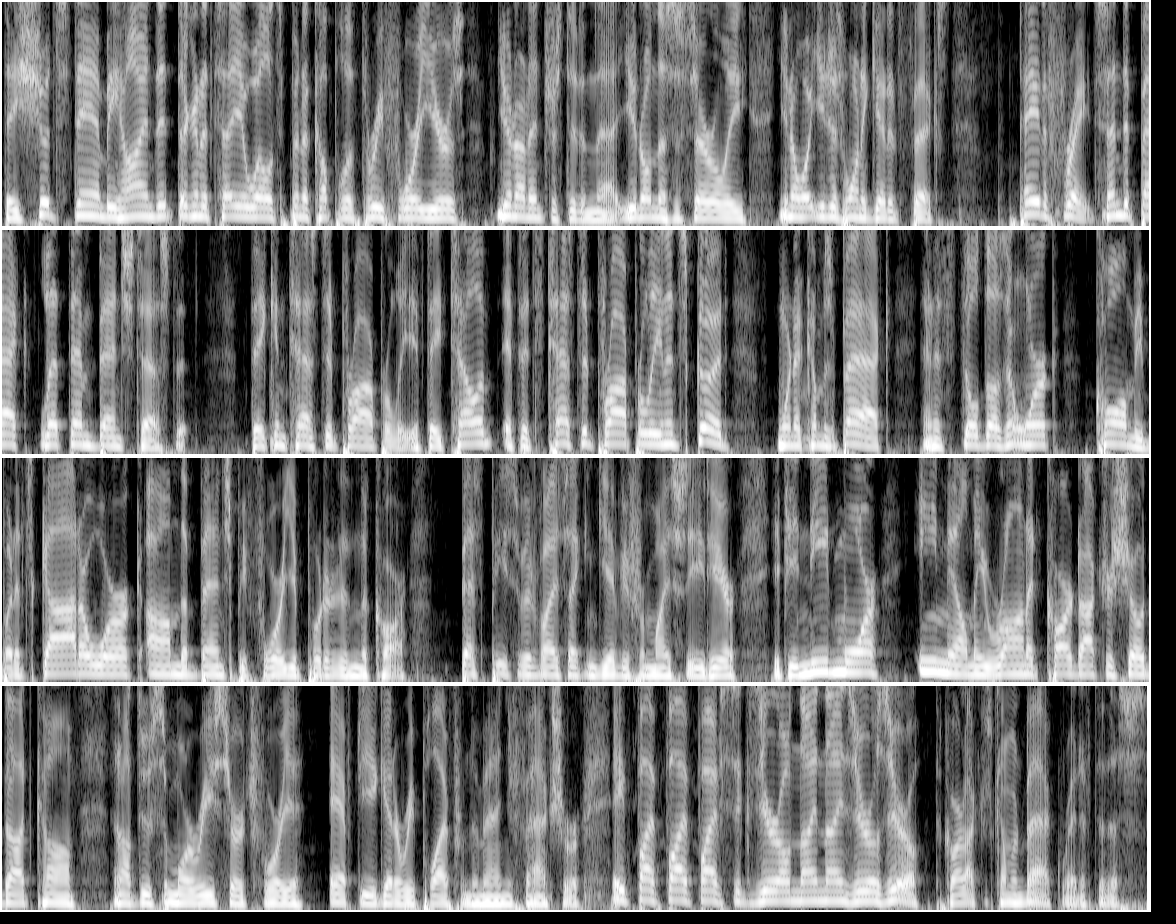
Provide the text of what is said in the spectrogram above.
They should stand behind it. They're going to tell you, well, it's been a couple of three, four years. You're not interested in that. You don't necessarily, you know what, you just want to get it fixed. Pay the freight, send it back, let them bench test it. They can test it properly. If they tell them, if it's tested properly and it's good, when it comes back and it still doesn't work, call me. But it's got to work on the bench before you put it in the car. Best piece of advice I can give you from my seat here. If you need more, email me, ron at cardoctorshow.com, and I'll do some more research for you after you get a reply from the manufacturer. 855 560 9900. The Car Doctor's coming back right after this.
